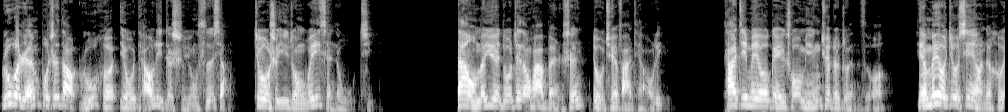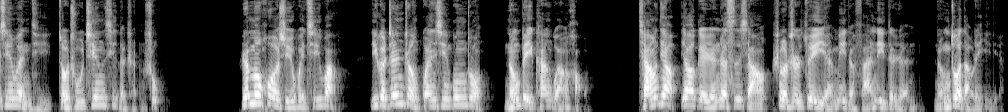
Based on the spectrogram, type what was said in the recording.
如果人不知道如何有条理地使用思想，就是一种危险的武器。但我们阅读这段话本身就缺乏条理，他既没有给出明确的准则，也没有就信仰的核心问题做出清晰的陈述。人们或许会期望一个真正关心公众。能被看管好，强调要给人的思想设置最严密的樊篱的人，能做到这一点。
